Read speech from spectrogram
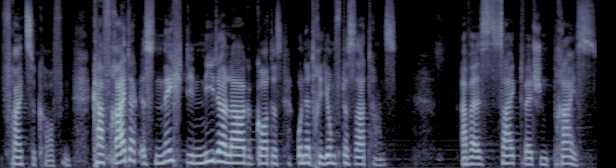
freizukaufen. Karfreitag ist nicht die Niederlage Gottes und der Triumph des Satans, aber es zeigt, welchen Preis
